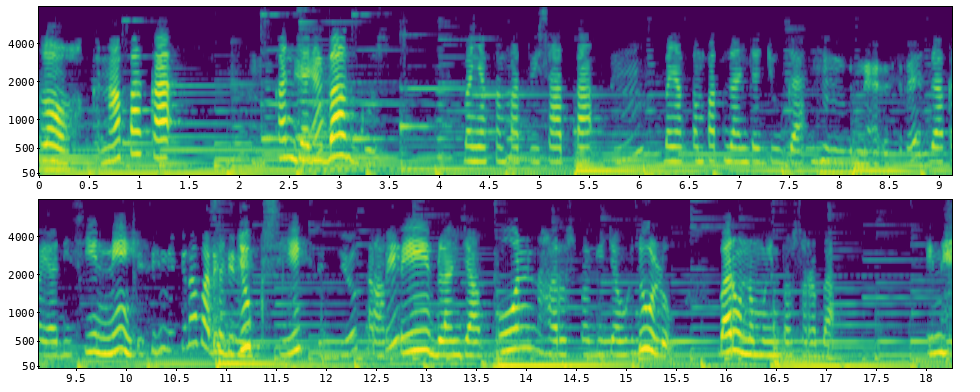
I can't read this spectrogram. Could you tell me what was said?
loh, kenapa, Kak? Kan Oke. jadi bagus. Banyak tempat wisata, Hmm, banyak tempat belanja juga. benar terus Gak kayak di sini. di sini kenapa di sini Sejuk sih, sejuk tapi tapi belanja pun harus pergi jauh dulu. Baru nemuin tos serba. ini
